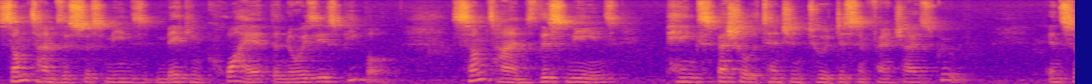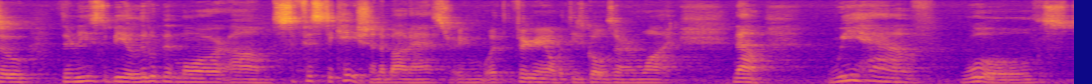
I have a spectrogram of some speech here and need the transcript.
Sometimes this just means making quiet the noisiest people. Sometimes this means paying special attention to a disenfranchised group. And so there needs to be a little bit more um, sophistication about answering what, figuring out what these goals are and why. Now, we have wolves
